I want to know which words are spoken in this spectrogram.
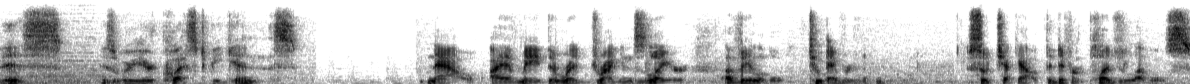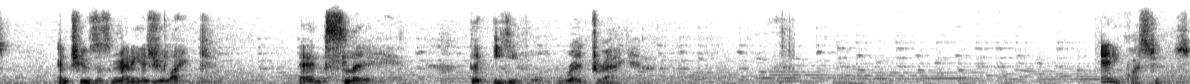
This is where your quest begins. Now I have made the Red Dragon's Lair available to everyone. So check out the different pledge levels and choose as many as you like and slay the evil Red Dragon. Any questions?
